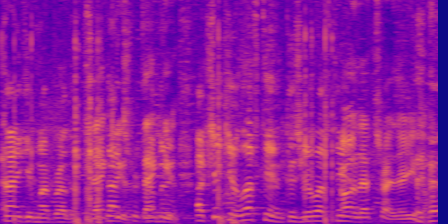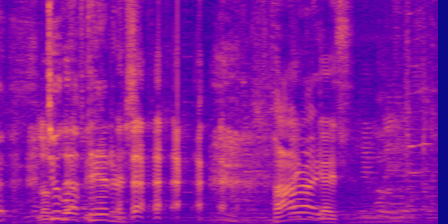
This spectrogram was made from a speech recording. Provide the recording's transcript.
thank you, my brother. Thank Thanks you, for thank coming you. I kick your left hand because you're left-handed. Oh, that's right. There you go. Two left-handers. All Thank right. you guys.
